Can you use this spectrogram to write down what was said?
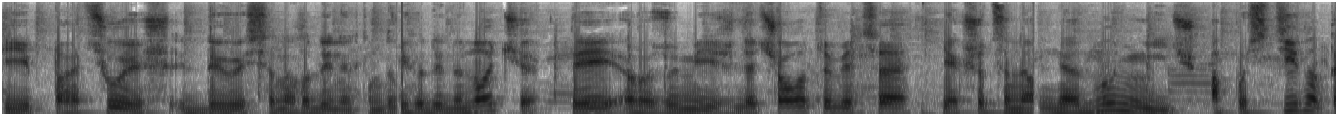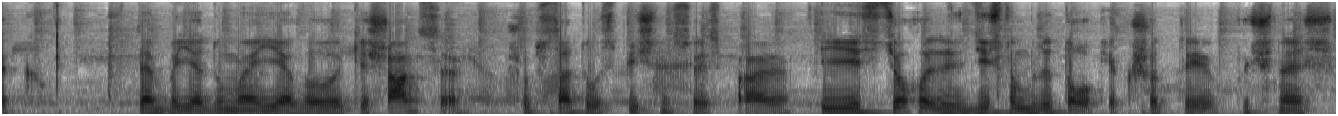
і працюєш і дивишся на годинник там 2 години ночі, ти розумієш, для чого тобі це. Якщо це не- одну ніч, а постійно, так тебе, я думаю, є великі шанси, щоб стати успішним в своїй справі. І з цього дійсно буде толк, якщо ти почнеш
